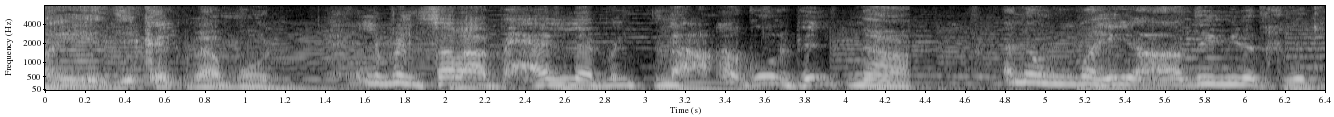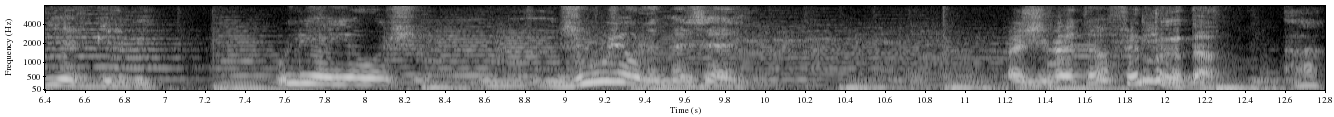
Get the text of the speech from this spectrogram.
الله يهديك المأمون. البنت راه بحال بنتنا. أقول بنتنا. أنا والله العظيم إلا دخلت لي في قلبي. قول لي هي واش مزوجة ولا مازال؟ أجي بعدا فين الغدا؟ ها؟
